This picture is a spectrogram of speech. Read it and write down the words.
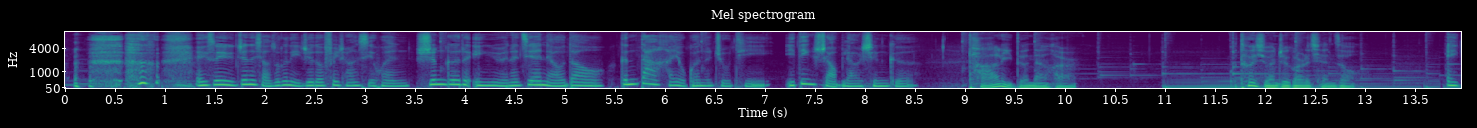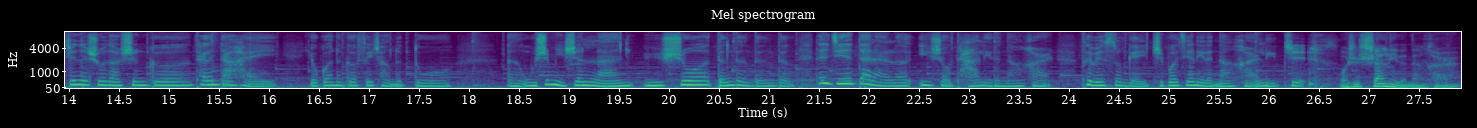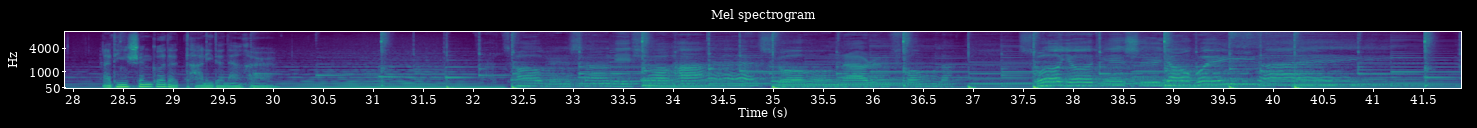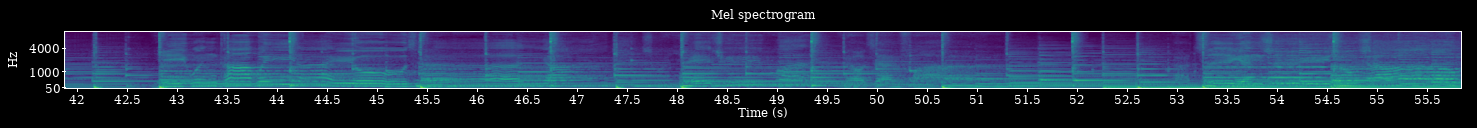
哎，所以真的小苏跟李志都非常喜欢升哥的音乐。那既然聊到跟大海有关的主题，一定少不了升哥。塔里的男孩。我特喜欢这歌的前奏，哎，真的说到笙歌，它跟大海有关的歌非常的多，嗯，五十米深蓝、鱼说等等等等。但是今天带来了一首《塔里的男孩》，特别送给直播间里的男孩李志。我是山里的男孩，来听笙歌的《塔里的男孩》。草原上的小孩说：“那人疯了，所有天使要回来。”你问他回来又怎样？说一句话要绽放。那自言自语走向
